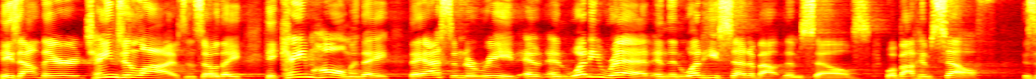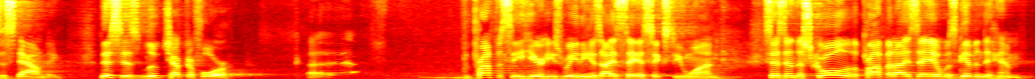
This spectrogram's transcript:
he's out there changing lives. And so they, he came home and they, they asked him to read and, and what he read and then what he said about themselves, well, about himself is astounding. This is Luke chapter 4. Uh, the prophecy here he's reading is Isaiah 61. It says, And the scroll of the prophet Isaiah was given to him.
